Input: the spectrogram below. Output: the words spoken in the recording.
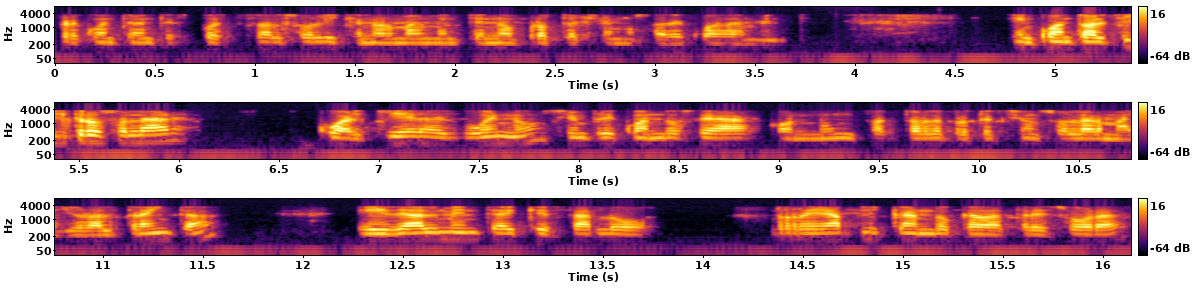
frecuentemente expuestas al sol y que normalmente no protegemos adecuadamente. En cuanto al filtro solar, cualquiera es bueno, siempre y cuando sea con un factor de protección solar mayor al 30, e idealmente hay que estarlo reaplicando cada tres horas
